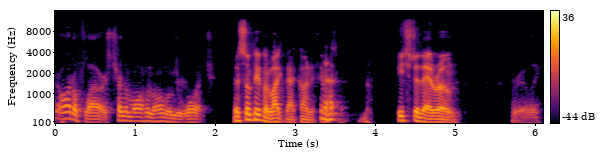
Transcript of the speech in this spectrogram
They're autoflowers. Turn them off and on when you want. There's some people like that kind of thing. so, Each to their own. Really.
